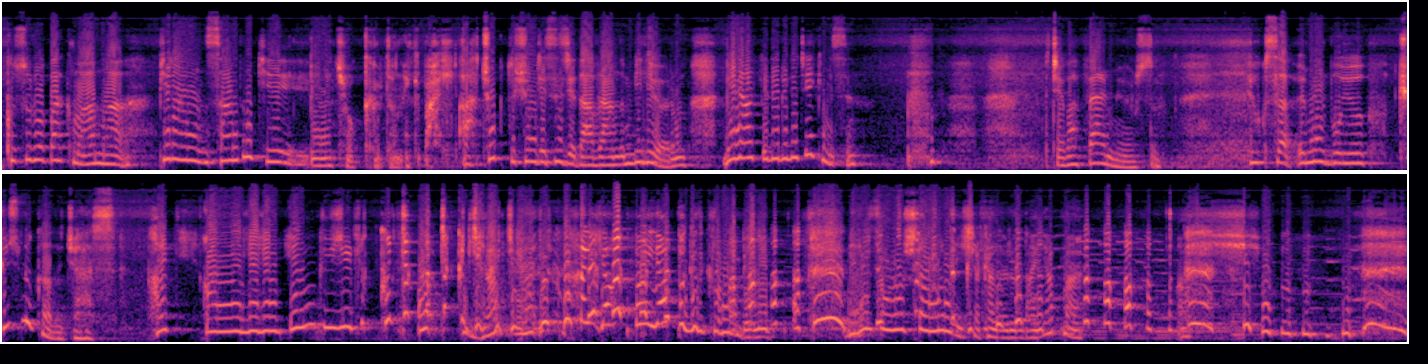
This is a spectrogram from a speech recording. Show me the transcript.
Kusura bakma ama bir an sandım ki... Beni çok kırdın İkbal. Ah çok düşüncesizce davrandım biliyorum. Beni affedebilecek misin? Cevap vermiyorsun. Yoksa ömür boyu küs mü kalacağız? Hadi annelerin en güzeli gıdık gıdık gıdık. Yapma yapma, yapma gıdıklama beni. Bilirsin hoşlanmam el şakalarından, yapma.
